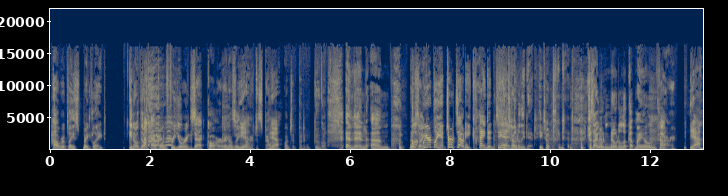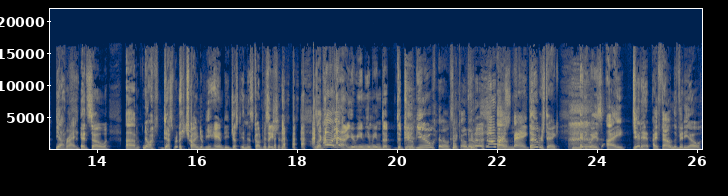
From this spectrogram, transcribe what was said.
how replace brake light you know they'll have one for your exact car and i was like you Yeah. don't have to spell Yeah. it what to put in google and then um But was like, weirdly it turns out he kind of did. he totally did he totally did because i wouldn't know to look up my own car yeah. Yeah. Right. and so, um, no, I'm desperately trying to be handy just in this conversation. I was like, oh yeah, you mean you mean the the tube you? And I was like, oh no, Uber Um, stank. the Uber stank. Anyways, I did it. I found the video.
